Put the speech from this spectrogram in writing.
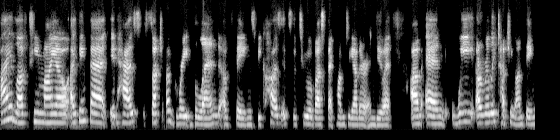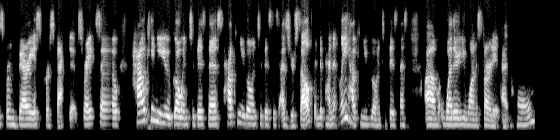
I love Team Myo. I think that it has such a great blend of things because it's the two of us that come together and do it. Um, and we are really touching on things from various perspectives, right? So, how can you go into business? How can you go into business as yourself independently? How can you go into business um, whether you want to start it at home,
